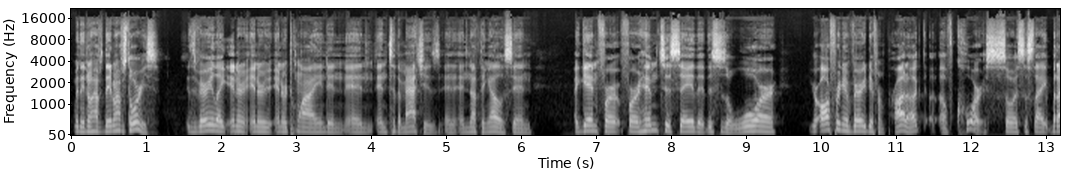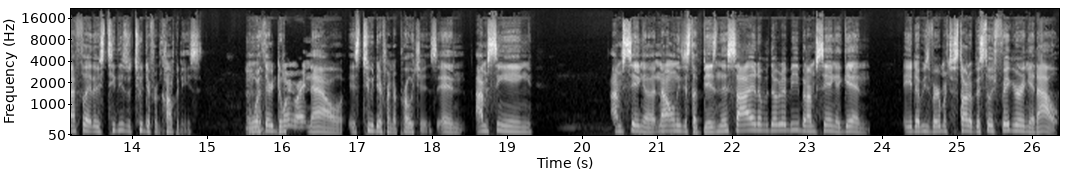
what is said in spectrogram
when they don't have they don't have stories. It's very like inter, inter intertwined and and into the matches and, and nothing else. And again, for for him to say that this is a war, you're offering a very different product, of course. So it's just like, but I feel like there's two, these are two different companies, and what Mhm. they're doing right now is two different approaches. And I'm seeing, I'm seeing a not only just a business side of WWE, but I'm seeing again AEW is very much a startup. They're still figuring it out.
